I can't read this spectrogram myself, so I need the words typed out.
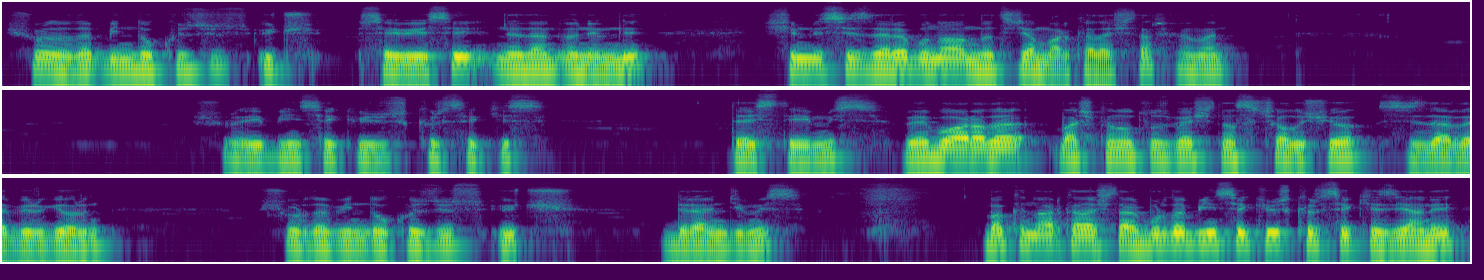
Şurada da 1903 seviyesi neden önemli? Şimdi sizlere bunu anlatacağım arkadaşlar. Hemen şurayı 1848 desteğimiz. Ve bu arada Başkan 35 nasıl çalışıyor sizler de bir görün. Şurada 1903 direncimiz. Bakın arkadaşlar burada 1848 yani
